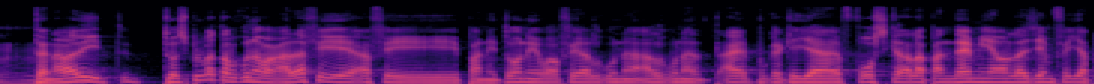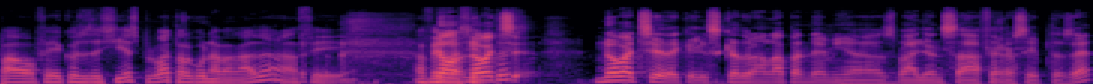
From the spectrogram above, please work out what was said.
Mm. T'anava a dir, tu- tu has provat alguna vegada a fer, a fer panetone o a fer alguna, alguna època aquella fosca de la pandèmia on la gent feia pa o feia coses així? Has provat alguna vegada a fer, a fer no, receptes? no vaig ser, no vaig ser d'aquells que durant la pandèmia es va llançar a fer receptes, eh?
